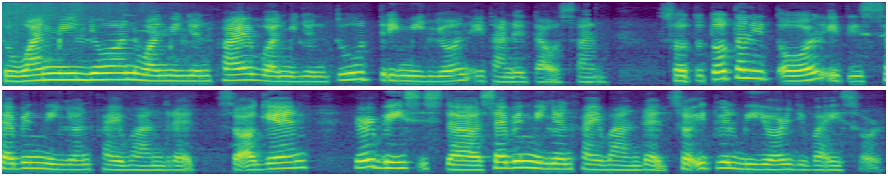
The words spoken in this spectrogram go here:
So 1 million, 1 million 5, 1 million 2, 3 million 800,000. So to total it all, it is 7 million 500. So again, your base is the 7 million 500. So it will be your divisor.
